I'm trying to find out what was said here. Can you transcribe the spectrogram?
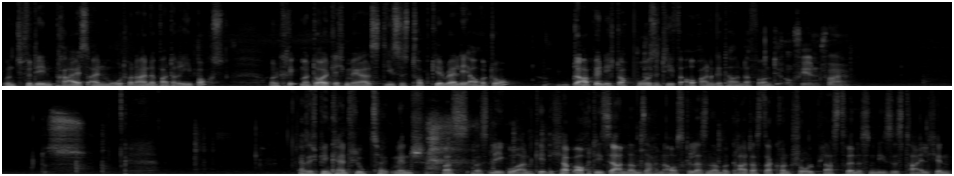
Und für den Preis einen Motor und eine Batteriebox und kriegt man deutlich mehr als dieses Top Gear Rally Auto. Da bin ich doch positiv auch angetan davon. Auf jeden Fall. Das also ich bin kein Flugzeugmensch, was, was Lego angeht. Ich habe auch diese anderen Sachen ausgelassen, aber gerade, dass da Control Plus drin ist und dieses Teilchen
